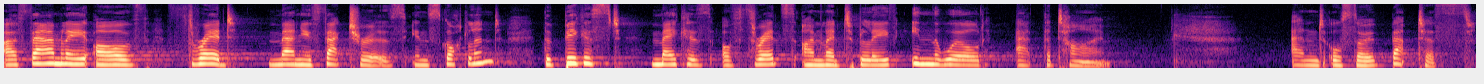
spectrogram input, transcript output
a family of thread manufacturers in Scotland, the biggest makers of threads, I'm led to believe, in the world at the time. And also Baptists,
